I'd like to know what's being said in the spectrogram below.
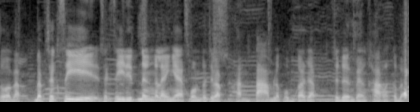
ตัวแบบแบบเซ็กซี่เซ็กซี่นิดนึงอะไรเงี้ยคนก็จะแบบหันตามแล้วผมก็แบบจะเดินไปข้างๆแล้วก็แบบ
